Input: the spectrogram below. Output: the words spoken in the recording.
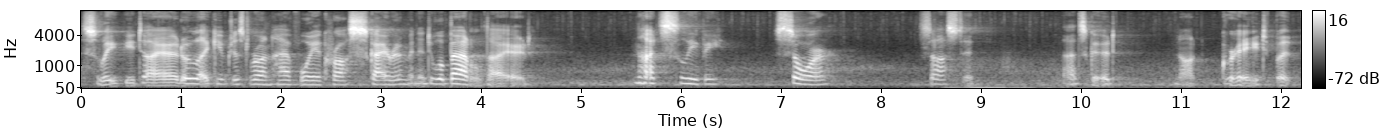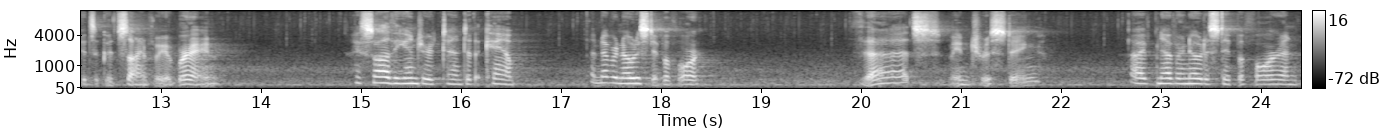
Sleepy tired, or like you've just run halfway across Skyrim and into a battle tired? Not sleepy. Sore. Exhausted. That's good. Not great, but it's a good sign for your brain. I saw the injured tent at the camp. I've never noticed it before. That's interesting. I've never noticed it before, and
